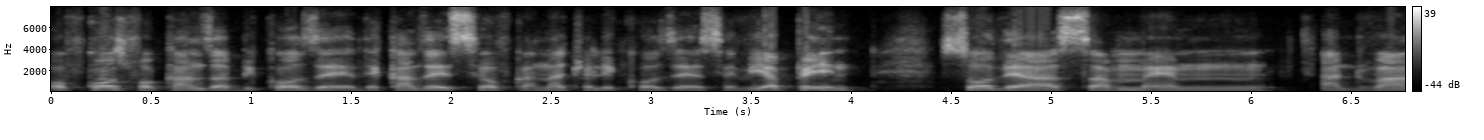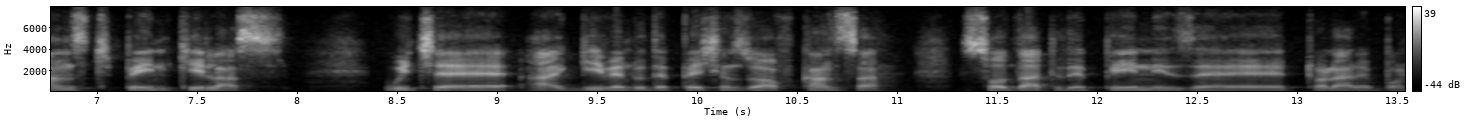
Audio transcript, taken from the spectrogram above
of course, for cancer, because uh, the cancer itself can actually cause uh, severe pain, so there are some um, advanced painkillers which uh, are given to the patients who have cancer so that the pain is uh, tolerable.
